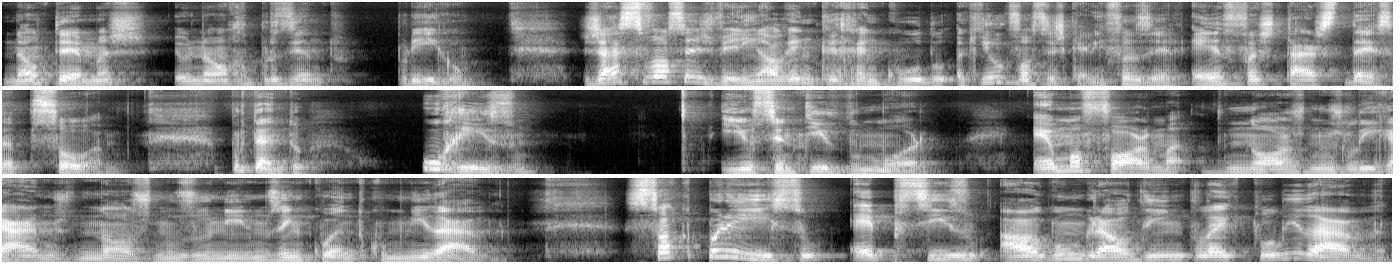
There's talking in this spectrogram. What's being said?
Não temas, eu não represento perigo. Já se vocês verem alguém carrancudo, aquilo que vocês querem fazer é afastar-se dessa pessoa. Portanto, o riso e o sentido de humor é uma forma de nós nos ligarmos, de nós nos unirmos enquanto comunidade. Só que para isso é preciso algum grau de intelectualidade.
